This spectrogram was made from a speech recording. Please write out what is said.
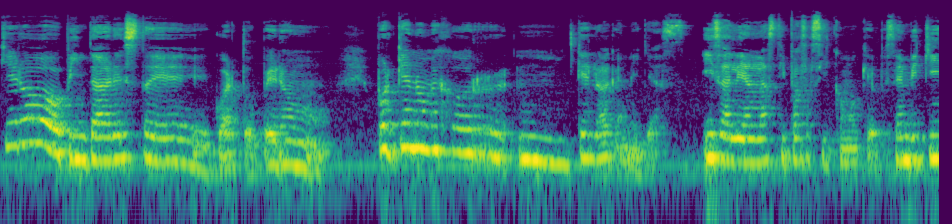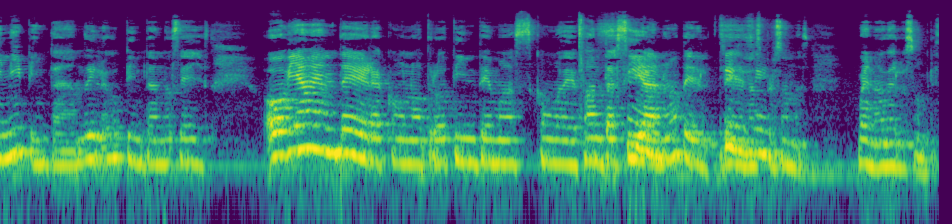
quiero pintar este cuarto, pero ¿por qué no mejor mm, que lo hagan ellas? Y salían las tipas así como que pues en bikini pintando y luego pintándose ellas. Obviamente era con otro tinte más como de fantasía, ¿no? De, las personas, bueno, de los hombres.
